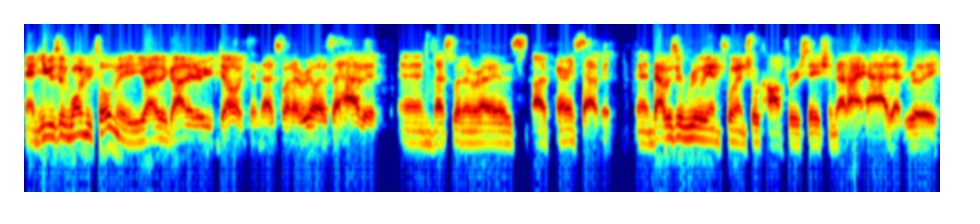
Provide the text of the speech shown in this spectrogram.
And he was the one who told me you either got it or you don't. And that's when I realized I have it. And that's when I realized my parents have it. And that was a really influential conversation that I had that really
